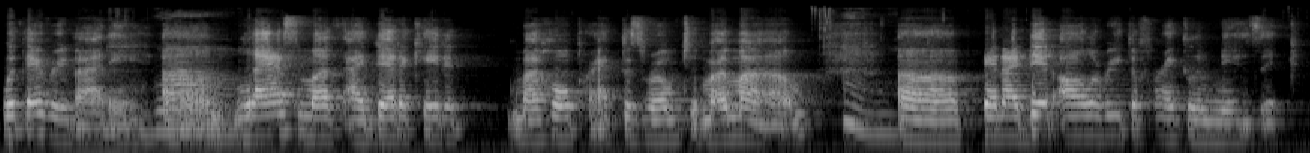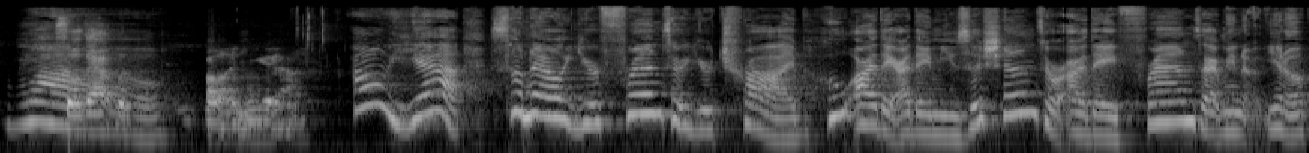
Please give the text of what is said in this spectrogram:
with everybody. Wow. Um, last month, I dedicated my whole practice room to my mom, oh. uh, and I did all Aretha Franklin music. Wow! So that was fun. Yeah. Oh, yeah. So now your friends or your tribe, who are they? Are they musicians or are they friends? I mean, you know,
